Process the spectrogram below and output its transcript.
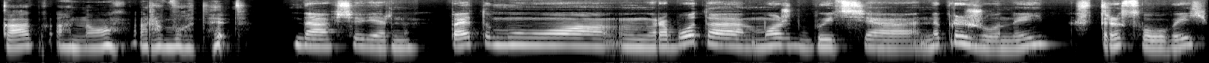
как оно работает. Да, все верно. Поэтому работа может быть э, напряженной, стрессовой,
